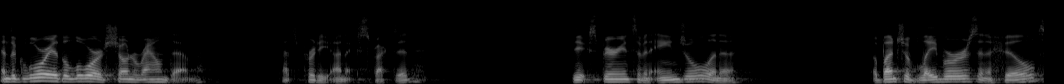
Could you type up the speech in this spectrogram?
and the glory of the Lord shone around them. That's pretty unexpected. The experience of an angel and a, a bunch of laborers in a field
